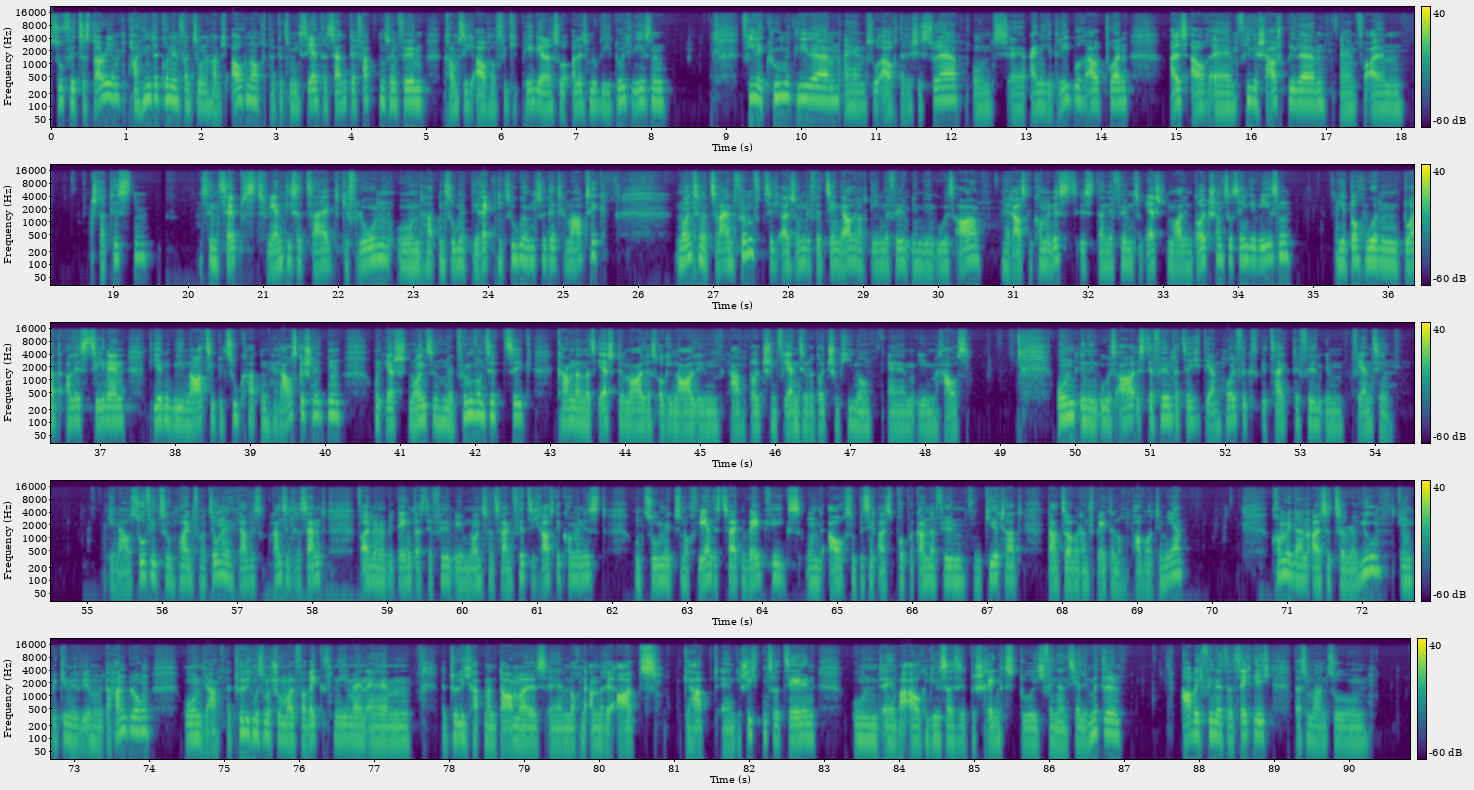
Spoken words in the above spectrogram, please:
So viel zur Story. Ein paar Hintergrundinformationen habe ich auch noch. Da gibt es nämlich sehr interessante Fakten zu dem Film. Kann man sich auch auf Wikipedia oder so alles Mögliche durchlesen. Viele Crewmitglieder, ähm, so auch der Regisseur und äh, einige Drehbuchautoren, als auch äh, viele Schauspieler, äh, vor allem Statisten, sind selbst während dieser Zeit geflohen und hatten somit direkten Zugang zu der Thematik. 1952, also ungefähr zehn Jahre nachdem der Film in den USA herausgekommen ist, ist dann der Film zum ersten Mal in Deutschland zu sehen gewesen. Jedoch wurden dort alle Szenen, die irgendwie Nazi-Bezug hatten, herausgeschnitten und erst 1975 kam dann das erste Mal das Original im ja, deutschen Fernsehen oder deutschen Kino ähm, eben raus. Und in den USA ist der Film tatsächlich der am häufigst gezeigte Film im Fernsehen. Genau, so viel zu ein paar Informationen. Ich glaube, es ist ganz interessant, vor allem wenn man bedenkt, dass der Film eben 1942 rausgekommen ist und somit noch während des Zweiten Weltkriegs und auch so ein bisschen als Propagandafilm fungiert hat. Dazu aber dann später noch ein paar Worte mehr. Kommen wir dann also zur Review und beginnen wir wie immer mit der Handlung. Und ja, natürlich muss man schon mal vorwegnehmen, ähm, natürlich hat man damals ähm, noch eine andere Art gehabt, ähm, Geschichten zu erzählen und äh, war auch in gewisser Weise beschränkt durch finanzielle Mittel. Aber ich finde tatsächlich, dass man so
